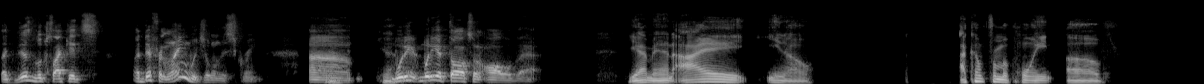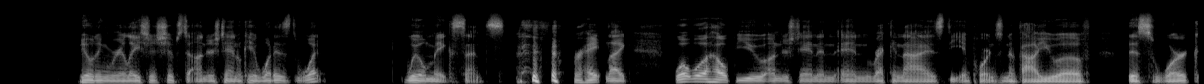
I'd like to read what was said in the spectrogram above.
Like this looks like it's a different language on the screen. Um, yeah. What are what are your thoughts on all of that? Yeah, man. I you know, I come from a point of building relationships to understand. Okay, what is what will make sense, right? Like, what will help you understand and and recognize the importance and the value of this work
